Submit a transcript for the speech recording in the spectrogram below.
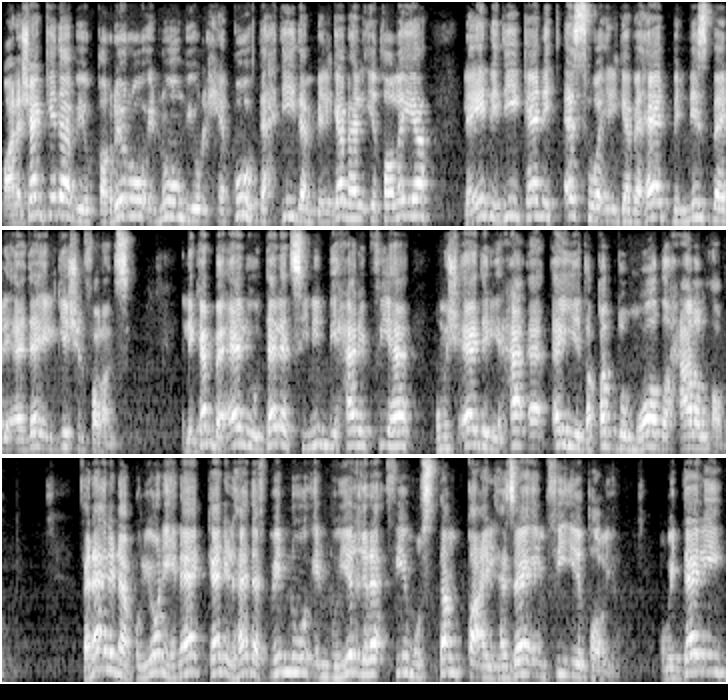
وعلشان كده بيقرروا إنهم يلحقوه تحديدا بالجبهة الإيطالية لأن دي كانت أسوأ الجبهات بالنسبة لأداء الجيش الفرنسي اللي كان بقاله ثلاث سنين بيحارب فيها ومش قادر يحقق أي تقدم واضح على الأرض. فنقل نابليون هناك كان الهدف منه إنه يغرق في مستنقع الهزائم في إيطاليا وبالتالي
